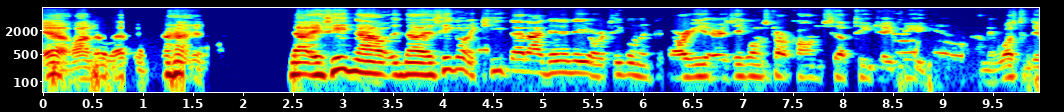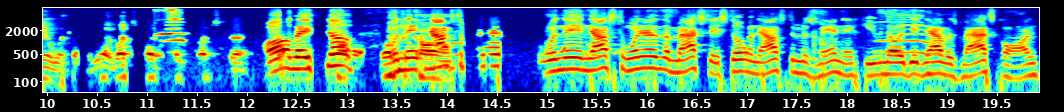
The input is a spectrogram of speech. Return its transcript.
Yeah, well, I know that. now is he now now is he going to keep that identity or is he going to or, he, or is he going to start calling himself TJP again? I mean, what's the deal with it? What, what's what's what's the Well, they still when the they announced the when they announced the winner of the match, they still announced him as Manik, even though he didn't have his mask on.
